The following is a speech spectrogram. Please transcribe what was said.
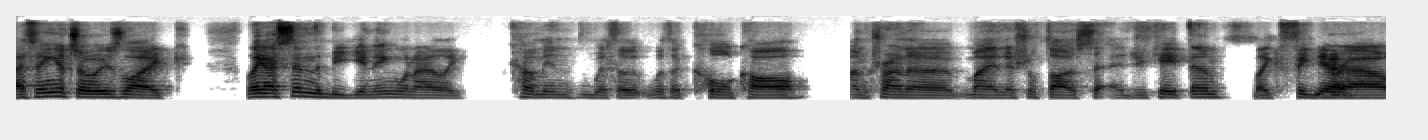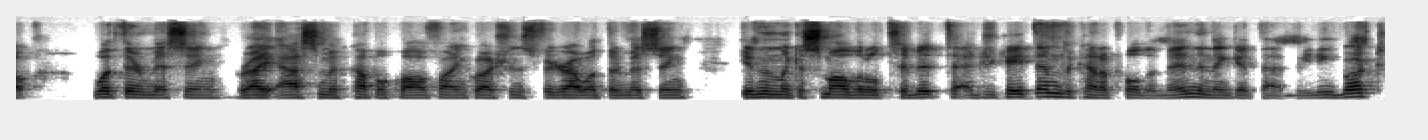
I think it's always like, like I said in the beginning, when I like come in with a with a cold call, I'm trying to. My initial thought is to educate them, like figure yeah. out what they're missing, right? Ask them a couple qualifying questions, figure out what they're missing, give them like a small little tidbit to educate them to kind of pull them in and then get that meeting booked.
